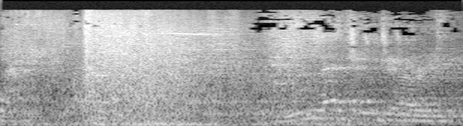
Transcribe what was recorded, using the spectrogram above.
double. Legendary.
